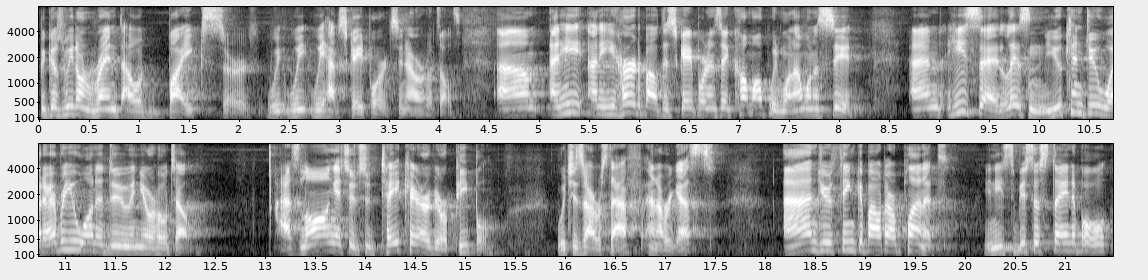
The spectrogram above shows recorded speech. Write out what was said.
because we don't rent out bikes or we, we, we have skateboards in our hotels. Um, and, he, and he heard about this skateboard and said, come up with one, I want to see it. And he said, listen, you can do whatever you want to do in your hotel as long as you take care of your people, which is our staff and our guests, and you think about our planet. It needs to be sustainable,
